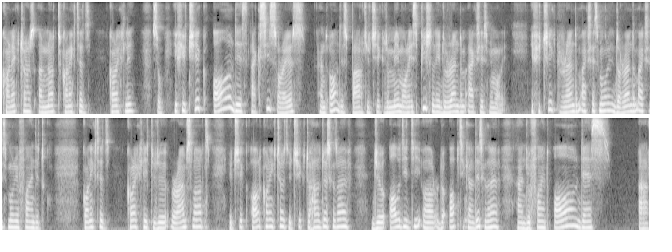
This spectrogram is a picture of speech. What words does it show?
connectors are not connected correctly. So if you check all these accessories and all these parts, you check the memory, especially the random access memory. If you check the random access memory, the random access memory, you find it connected correctly to the RAM slot. You check all connectors, you check the hard disk drive, the ODD or the optical disk drive, and you find all this are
